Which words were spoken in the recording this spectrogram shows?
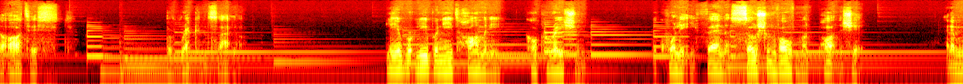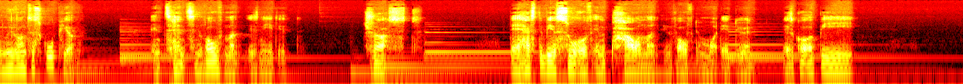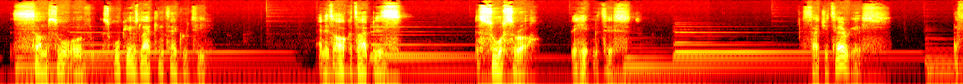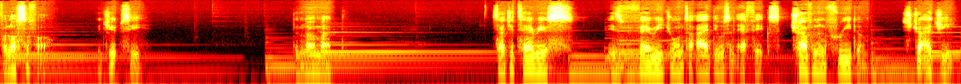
the artist, the reconciler. Libra, Libra needs harmony, cooperation, equality, fairness, social involvement, partnership. And then we move on to Scorpio. Intense involvement is needed, trust, there has to be a sort of empowerment involved in what they're doing. There's got to be some sort of Scorpios like integrity, and his archetype is the sorcerer, the hypnotist. Sagittarius, the philosopher, the gypsy, the nomad. Sagittarius is very drawn to ideals and ethics, travel and freedom, strategy,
